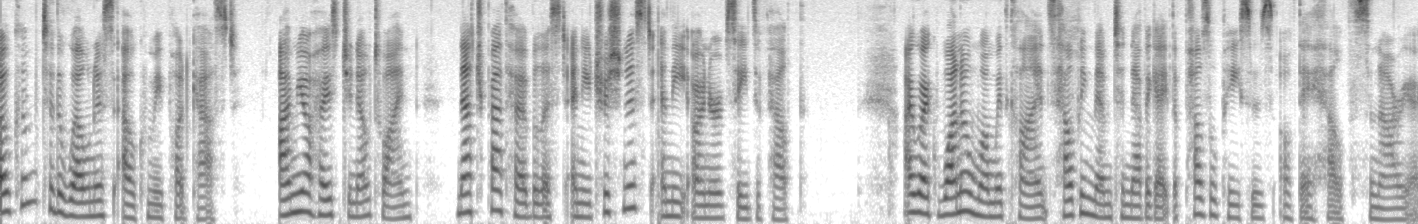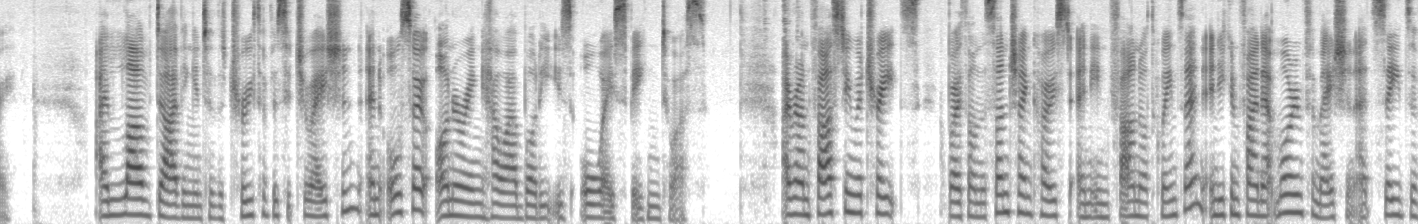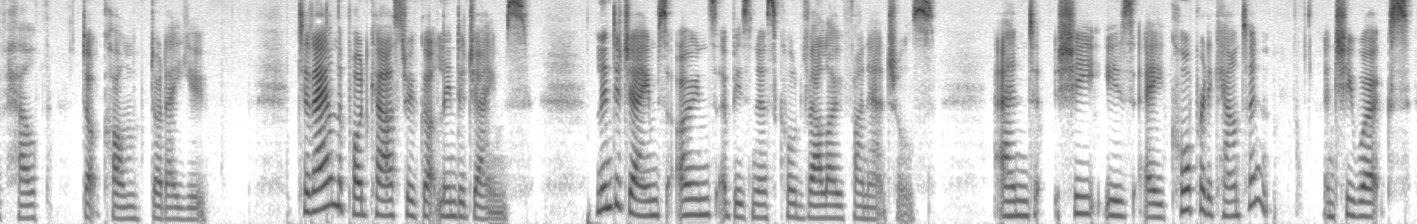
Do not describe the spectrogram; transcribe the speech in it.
Welcome to the Wellness Alchemy podcast. I'm your host, Janelle Twine, naturopath, herbalist, and nutritionist, and the owner of Seeds of Health. I work one on one with clients, helping them to navigate the puzzle pieces of their health scenario. I love diving into the truth of a situation and also honoring how our body is always speaking to us. I run fasting retreats both on the Sunshine Coast and in far north Queensland, and you can find out more information at seedsofhealth.com.au. Today on the podcast, we've got Linda James. Linda James owns a business called Valo Financials, and she is a corporate accountant and she works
